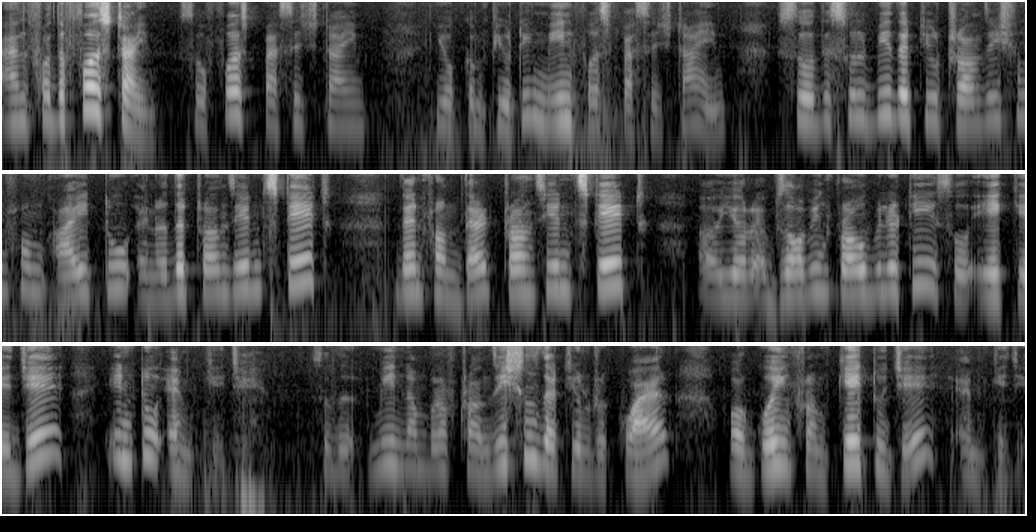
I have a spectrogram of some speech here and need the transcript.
and for the first time. So, first passage time you are computing mean first passage time. So, this will be that you transition from i to another transient state then from that transient state uh, your absorbing probability. So, a k j into m k j. So, the mean number of transitions that you will require for going from k to j m k j.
